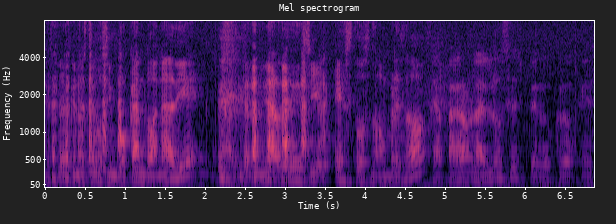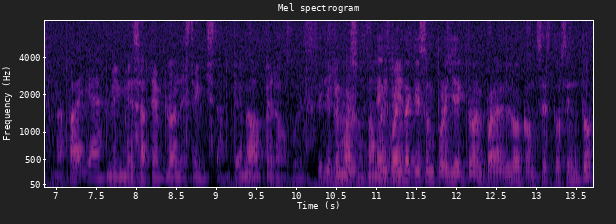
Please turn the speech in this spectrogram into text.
Espero que no estemos invocando a nadie al terminar de decir estos nombres, ¿no? Se apagaron las luces, pero creo que es una falla. Mi mesa tembló en este instante, ¿no? Pero pues dijimos sus en nombres cuenta bien. que es un proyecto en paralelo con Sexto Cento.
